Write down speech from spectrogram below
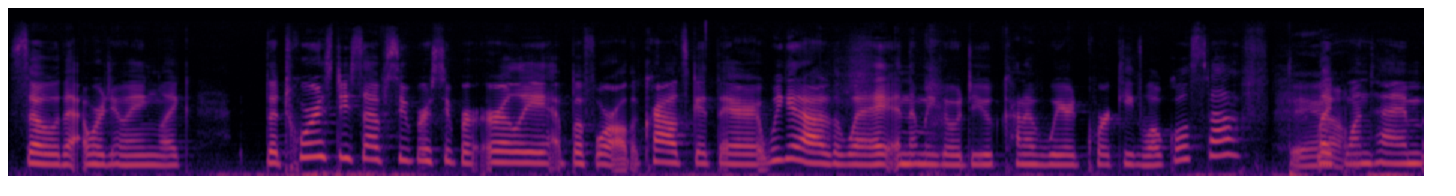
so that we're doing like the touristy stuff super super early before all the crowds get there. We get out of the way, and then we go do kind of weird, quirky local stuff. Like one time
